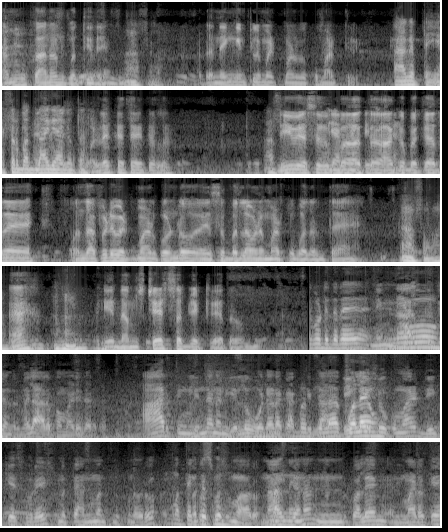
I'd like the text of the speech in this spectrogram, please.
ನಮಗೂ ಕಾನೂನು ಗೊತ್ತಿದೆ. ಅದನ್ನ ಹೆಂಗ್ ಇಂಪ್ಲಿಮೆಂಟ್ ಮಾಡ್ಬೇಕು ಮಾಡ್ತೀವಿ. ಆಗತ್ತೆ ಹೆಸರು ಬದಲಾಗಿ ಆಗುತ್ತೆ. ಒಳ್ಳೆ ಕಥೆ ಆಯ್ತಲ್ಲ ನೀವ್ ಹೆಸರು ಹಾಕ- ಹಾಕಬೇಕಾದ್ರೆ ಒಂದು ಅಫಿಡವಿಟ್ ಮಾಡ್ಕೊಂಡು ಹೆಸರು ಬದಲಾವಣೆ ಮಾಡ್ಕೋಬಹುದಂತೆ ಹಾ ಸರ್ ಈ ನಮ್ ಸ್ಟೇಟ್ ಸಬ್ಜೆಕ್ಟ್ ಅದು. ಕೊಟ್ಟಿದ್ದಾರೆ. ನಿಮ್ ನಾಲ್ಕು ಜನರ ಮೇಲೆ ಆರೋಪ ಮಾಡಿದ್ದಾರೆ ಸರ್. ಆರು ತಿಂಗಳಿಂದ ನನಗೆ ಎಲ್ಲೂ ಓಡಾಡಕ್ ಆಗ್ತಿಲ್ಲ. ಕೊಲೆ ಶಿವಕುಮಾರ್ ಡಿ ಕೆ ಸುರೇಶ್ ಮತ್ತೆ ಹನುಮಂತ ಮುಕ್ಕನವರು ಮತ್ತೆ ಕುಸುಮ. ಅವರು. ನಾಲ್ಕು ಜನ. ನನ್ನ ಕೊಲೆ ಮಾಡೋಕೆ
